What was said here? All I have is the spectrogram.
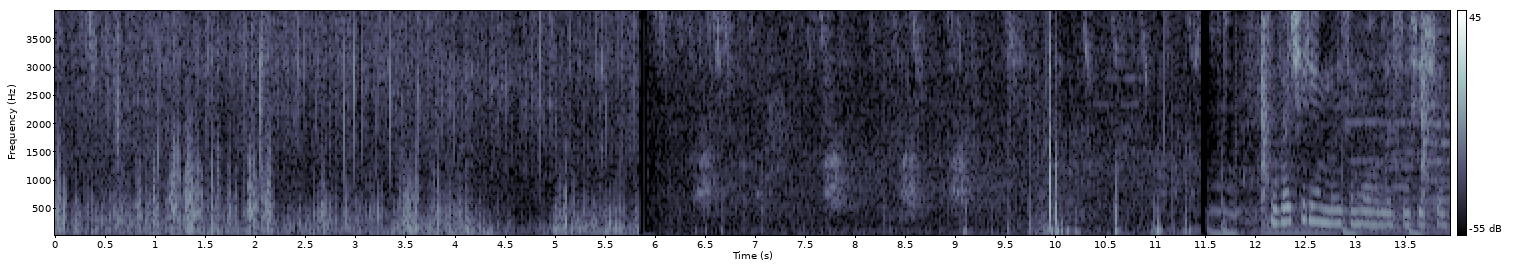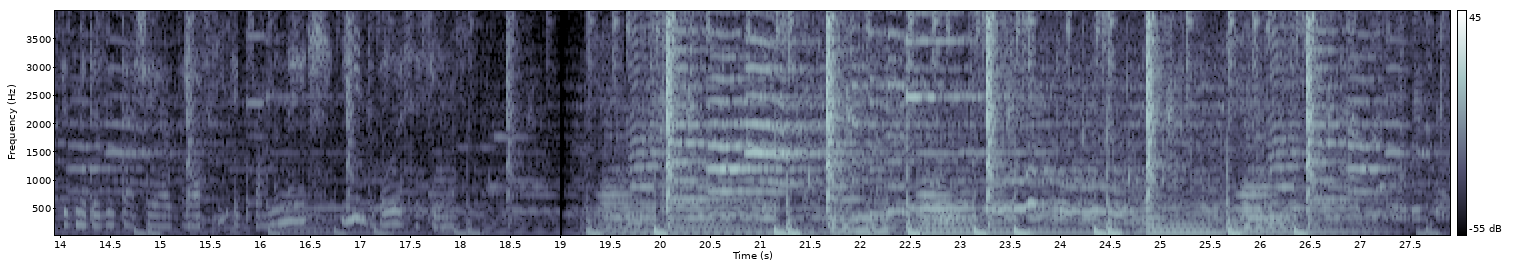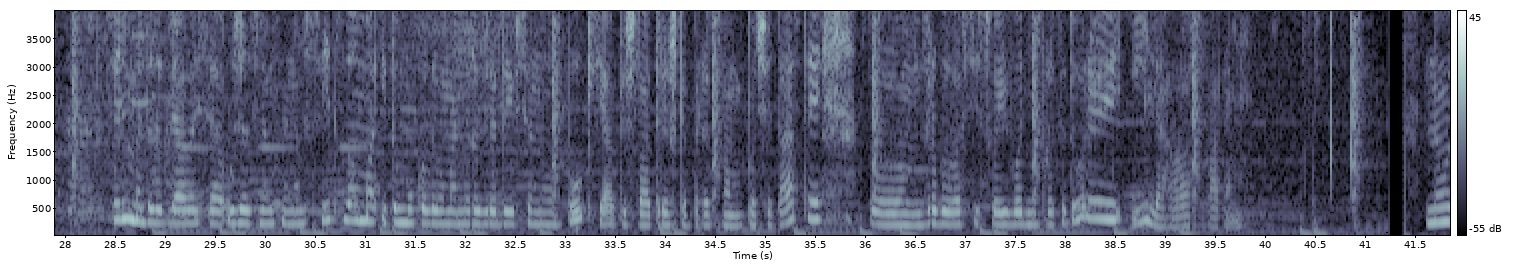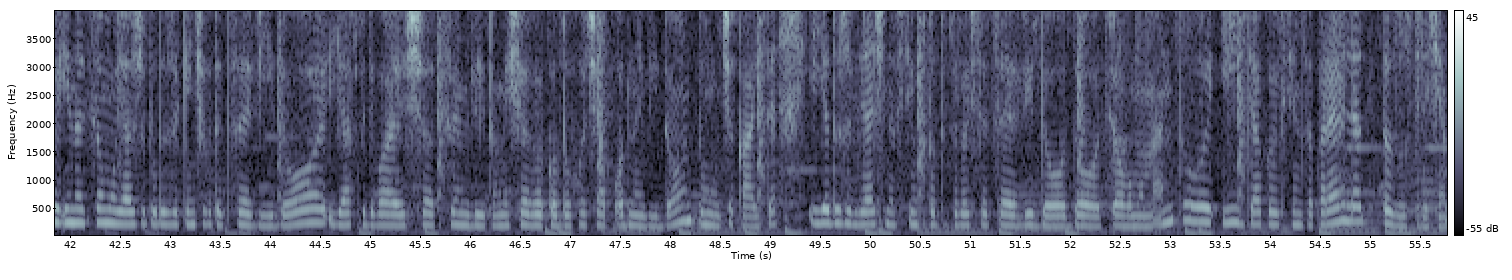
Увечері ми замовили суші, щоб відмітити те, що я здала всі екзамени, і дивилися фільм. Фільм уже з вимкненим світлом, і тому, коли у мене розрядився ноутбук, я пішла трішки перед сном почитати, ем, зробила всі свої водні процедури і лягла спати. Ну і на цьому я вже буду закінчувати це відео. Я сподіваюся, що цим літом ще викладу хоча б одне відео, тому чекайте. І я дуже вдячна всім, хто додивився це відео до цього моменту. І дякую всім за перегляд. До зустрічі!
